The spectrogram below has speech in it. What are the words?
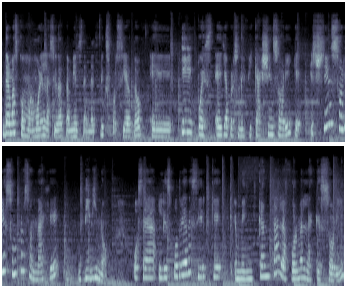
dramas como Amor en la Ciudad, también está en Netflix por cierto, eh, y pues ella personifica a Shin Sori, que Shin Sori es un personaje divino, o sea, les podría decir que me encanta la forma en la que es Sori,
